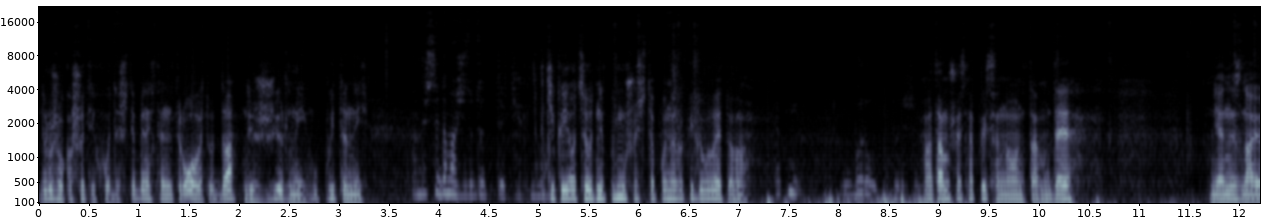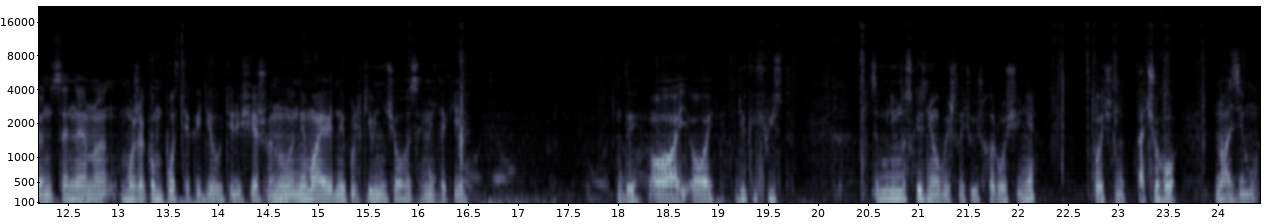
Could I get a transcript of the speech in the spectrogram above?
Дружок, а що ти ходиш? Тебе ніхто не трогає тут, да? Ти жирний, упитаний. Вони ж всі домашні, тут тих немає. Тільки я оце от не пойму, щось типу не викидували того. Так ну, беруть, не переживай. А там щось написано, он там, де. Я не знаю, ну це, напевно, може компост який ділять, чи ще що. Ну немає ні кульків, нічого, самі такі. Ди. Ой, ой, дикий хвіст. Це мені носки з нього вийшли, чуєш, хороші, ні? Точно. Та чого? На зиму.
